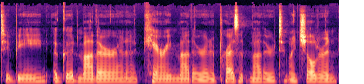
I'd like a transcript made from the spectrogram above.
to being a good mother and a caring mother and a present mother to my children.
